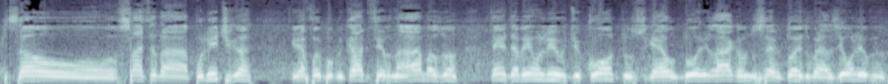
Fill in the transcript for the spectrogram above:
que são sátiras da política, que já foi publicado, esteve na Amazon. Tenho também um livro de contos, que é o Dor e Lágrimas nos Sertões do Brasil, um livro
